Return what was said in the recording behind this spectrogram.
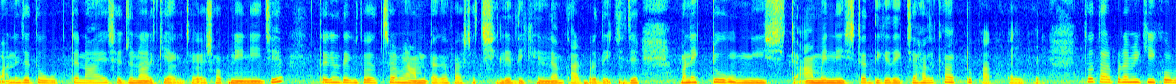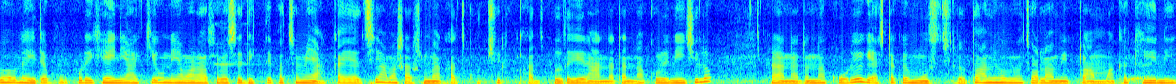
মানে যাতে উঠতে না হয়, সেজন্য আর কি এক জায়গায় সব নিয়ে নিয়েছি। তো এখানে দেখতে পাচ্ছ আমি আমটাকে ফার্স্টে ছিলে দেখে নিলাম, তারপরে দেখছি যে মানে একটু নিচটা আমের নিচটার দিকে দেখছি, হালকা একটু পাকা টাইপের তো তারপরে আমি কী করব ভাবলাম, এটা করে খেয়ে নিই, আর কেউ নেই আমার আশেপাশে। দেখতে পাচ্ছ আমি একাই আছি, আমার শাশুড়িমা কাজ করছিল, কাজ বলতে গিয়ে রান্না টান্না করে নিয়েছিল। রান্না টান্না করে গ্যাসটাকে মুছছিল। তো আমি ভাবলাম, চলো আমি একটু আম মাখা খেয়ে নিই।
